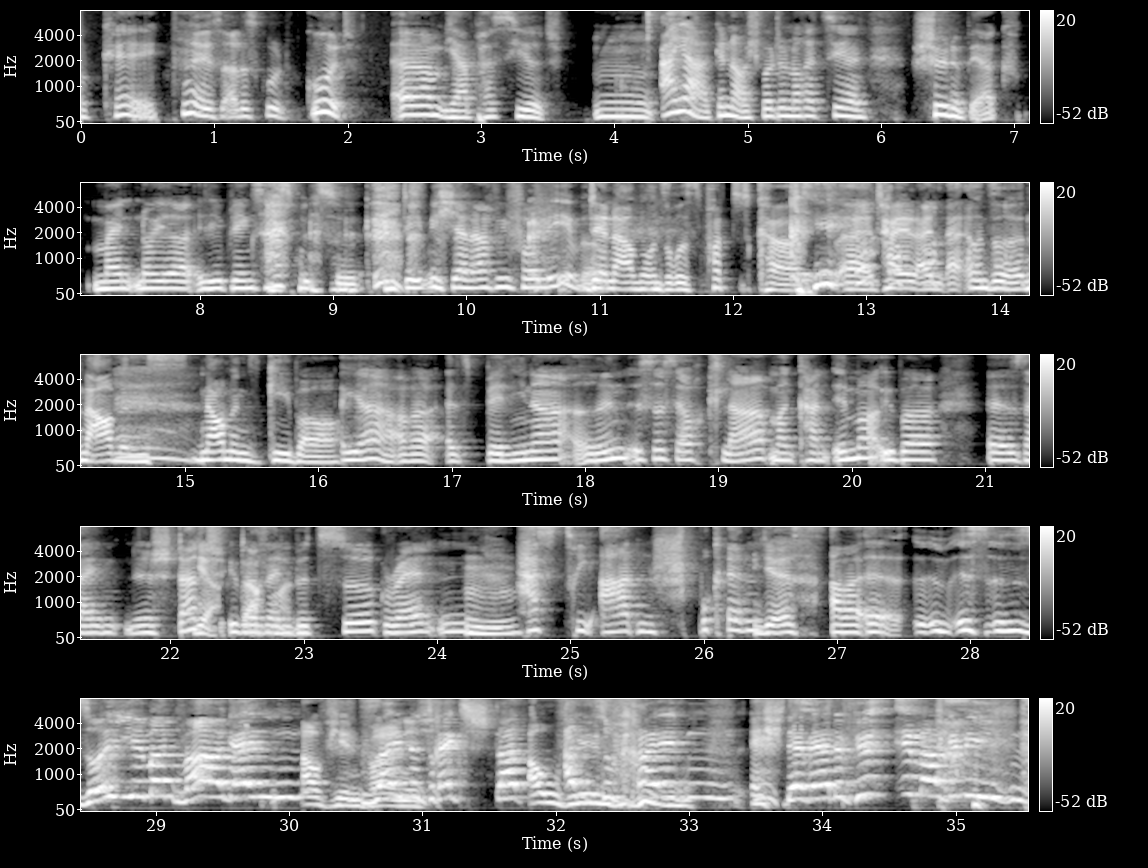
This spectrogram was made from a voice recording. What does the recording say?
okay. Nee, ist alles gut. Gut. Ähm, ja, passiert. Mm, ah ja, genau, ich wollte noch erzählen. Schöneberg, mein neuer Lieblingshassbezirk, in dem ich ja nach wie vor lebe. Der Name unseres Podcasts, äh, Teil ein, äh, unsere Namens, Namensgeber. Ja, aber als Berlinerin ist es ja auch klar, man kann immer über äh, seine Stadt, Ja, über seinen man. Bezirk ranten, Hasstriaden spucken. Yes. Aber äh, es soll jemand wagen, Auf jeden Fall seine nicht. Drecksstadt Auf jeden anzukreiden. Fall. Echt. Der werde für immer gemieden.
